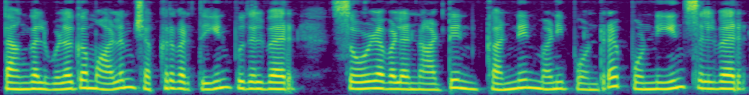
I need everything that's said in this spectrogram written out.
தாங்கள் உலகம் ஆளும் சக்கரவர்த்தியின் புதல்வர் சோழவள நாட்டின் கண்ணின் மணி போன்ற பொன்னியின் செல்வர்.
